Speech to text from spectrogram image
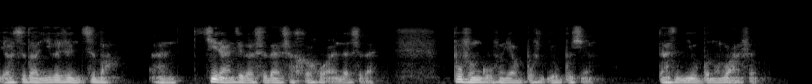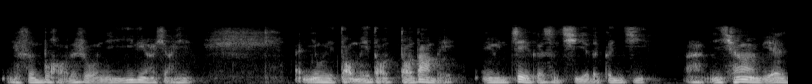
要知道一个认知吧。嗯，既然这个时代是合伙人的时代，不分股份要不又不行，但是你又不能乱分。你分不好的时候，你一定要相信，你会倒霉倒倒大霉，因为这个是企业的根基啊。你千万别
